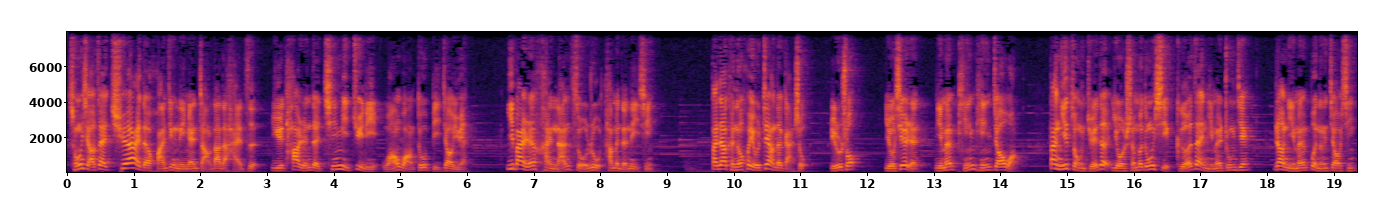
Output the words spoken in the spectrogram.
从小在缺爱的环境里面长大的孩子，与他人的亲密距离往往都比较远。一般人很难走入他们的内心，大家可能会有这样的感受，比如说，有些人你们频频交往，但你总觉得有什么东西隔在你们中间，让你们不能交心。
